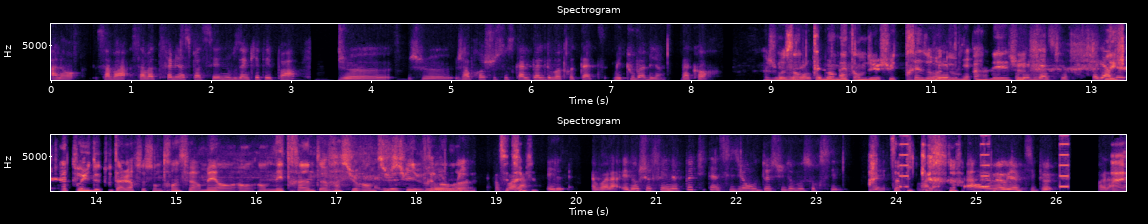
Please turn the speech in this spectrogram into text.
alors ça va, ça va très bien se passer, ne vous inquiétez pas. Je, j'approche ce scalpel de votre tête, mais tout va bien, d'accord? Je Ne me sens tellement pas. détendu, je suis très heureux Mais de vous parler. Je- Mais bien sûr. Les chatouilles de tout à l'heure se sont transformées en, en, en étreinte rassurante. Je suis vraiment. oui, euh, c'est voilà. très bien. Et, voilà. Et donc, je fais une petite incision au-dessus de vos sourcils. Voyez Ça pique. Voilà. Ah, bah oui, un petit peu. Voilà. Ouais.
